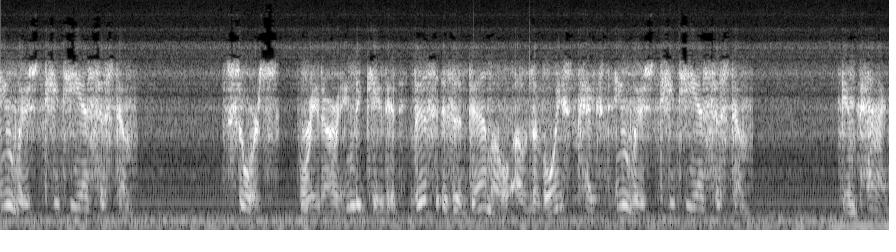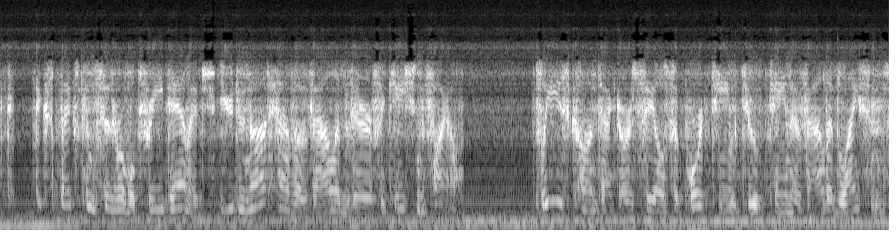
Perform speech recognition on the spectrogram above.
English TTS system. Source, radar indicated. This is a demo of the voice text English TTS system. Impact, expects considerable tree damage. You do not have a valid verification file. Please contact our sales support team to obtain a valid license.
